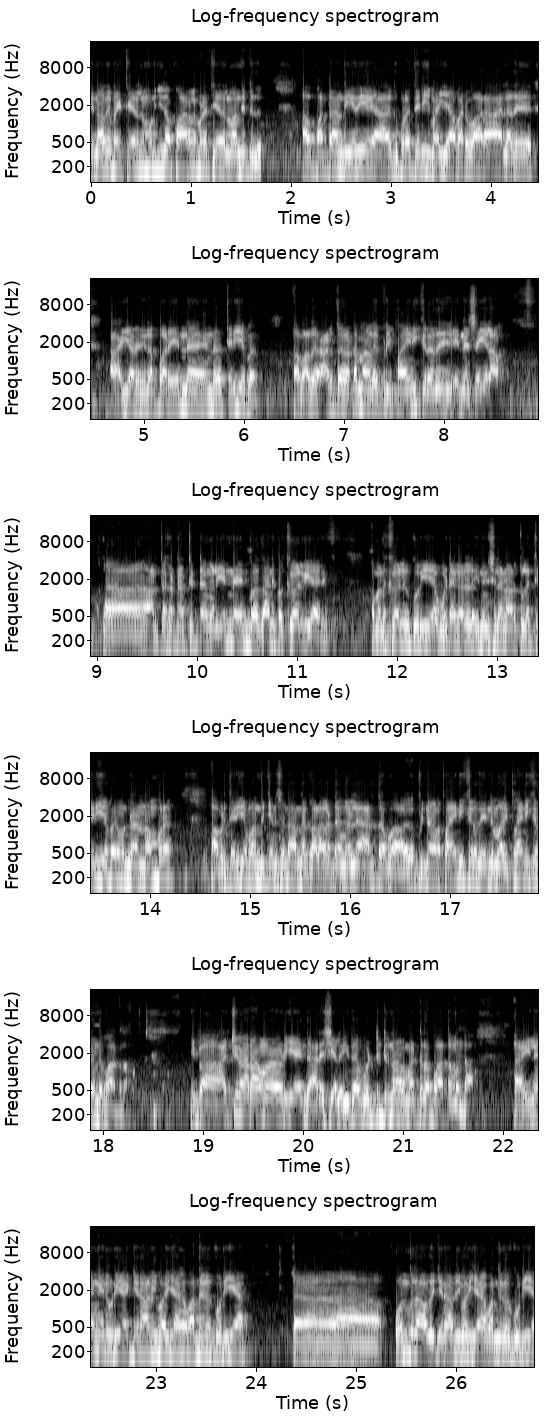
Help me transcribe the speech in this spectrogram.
ஜனாதிபதி தேர்தல் முடிஞ்சதோ பாராளுமன்ற தேர்தல் வந்துட்டு அப்ப பத்தாம் தேதி அதுக்கப்புறம் தெரியும் ஐயா வருவாரா அல்லது ஐயா நிலப்பாடு என்ன என்றது தெரியவர் அப்ப அது அடுத்த கட்டம் நாங்கள் எப்படி பயணிக்கிறது என்ன செய்யலாம் ஆஹ் அடுத்த கட்ட திட்டங்கள் என்ன என்பதுதான் இப்ப கேள்வியா இருக்கு. அப்ப அந்த கேள்விக்குரிய விடைகள் இன்னும் சில நாட்களில் தெரிய வரும் நான் நம்புறேன். அப்படி தெரிய வந்துச்சுன்னு சொன்னா அந்த காலகட்டங்களில் அடுத்த இப்படி நாங்கள் பயணிக்கிறது என்ன மாதிரி பயணிக்கிறது பார்க்கலாம். இப்ப அர்ச்சுனா ராமனுடைய இந்த அரசியல் இதை விட்டுட்டு நாங்கள் மற்றதை பார்த்தோம்டா இலங்கையினுடைய ஜனாதிபதியாக வந்திருக்கக்கூடிய ஒன்பதாவது ஜனாதிபதியாக வந்திருக்கக்கூடிய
